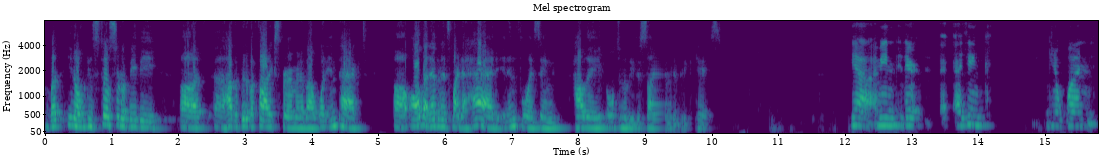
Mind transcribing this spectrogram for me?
but you know, we can still sort of maybe uh, uh, have a bit of a thought experiment about what impact uh, all that evidence might have had in influencing how they ultimately decided the case. Yeah, I mean, there. I think you know one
